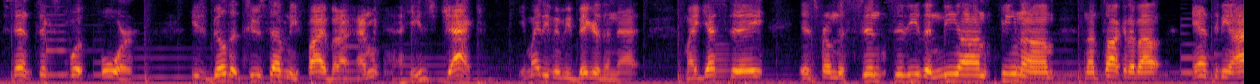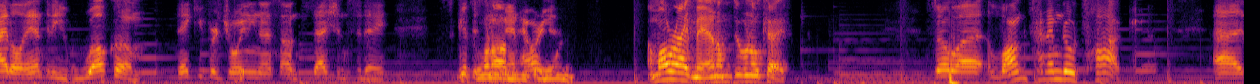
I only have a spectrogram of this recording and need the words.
stands six foot four He's built at 275, but I, I mean, he's jacked. He might even be bigger than that. My guest today is from the Sin City, the Neon Phenom, and I'm talking about Anthony Idol. Anthony, welcome. Thank you for joining us on sessions today. It's good to see you, man. How are you? I'm all right, man. I'm doing okay. So, uh, long time no talk. Uh,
